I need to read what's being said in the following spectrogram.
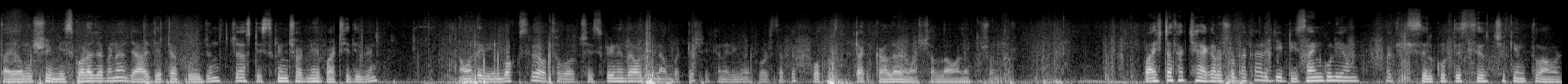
তাই অবশ্যই মিস করা যাবে না। যার যেটা প্রয়োজন জাস্ট স্ক্রিনশট নিয়ে পাঠিয়ে দিবেন। আমাদের ইনবক্সে অথবা হচ্ছে স্ক্রিনে দেওয়া যে নাম্বারটা, সেখানে রিমোট হোয়াটসঅ্যাপে প্রত্যেকটা কালার মার্শাল্লাহ অনেক সুন্দর। প্রাইসটা থাকছে এগারোশো টাকা। আর যে ডিজাইনগুলি আমরা সেল করতেছি হচ্ছে কিন্তু আমার,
